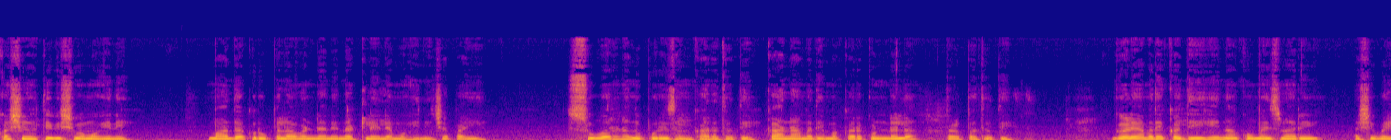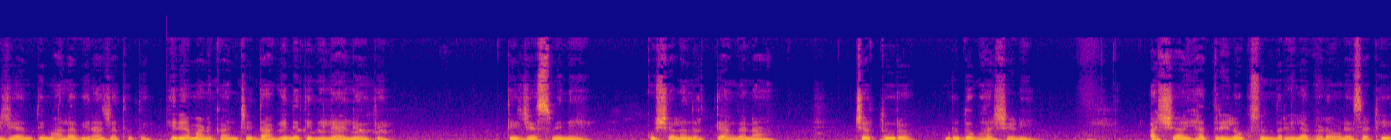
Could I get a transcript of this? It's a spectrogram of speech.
कशी होती विश्वमोहिनी? मादक रूपलावण्याने नटलेल्या मोहिनीच्या पायी सुवर्ण नुपुरे झंकारत होती. कानामध्ये मकरकुंडलं तळपत होती. गळ्यामध्ये कधीही न कोमेजणारी अशी वैजयंती माला विराजत होती. हिऱ्या माणकांचे दागिने तिने लिहिले होते. तेजस्विनी कुशल नृत्यांगना चतुर मृदुभाषिणी अशा ह्या त्रिलोक सुंदरीला घडवण्यासाठी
